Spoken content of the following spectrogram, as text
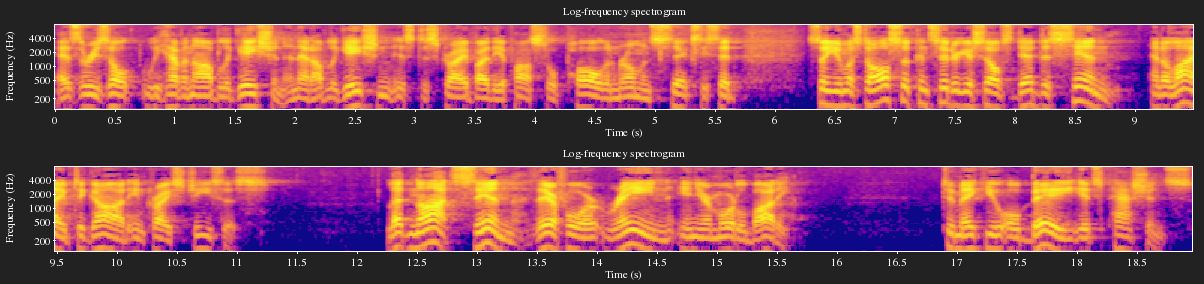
as a result, we have an obligation, and that obligation is described by the Apostle Paul in Romans 6. He said, So you must also consider yourselves dead to sin and alive to God in Christ Jesus. Let not sin, therefore, reign in your mortal body to make you obey its passions.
